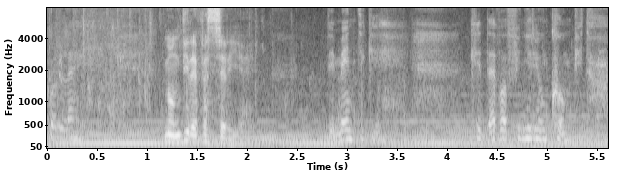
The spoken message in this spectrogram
con lei. Non dire fesserie. Dimentichi che devo finire un compito.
